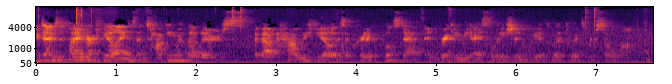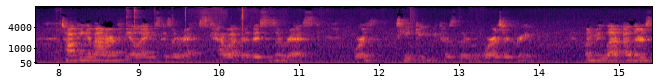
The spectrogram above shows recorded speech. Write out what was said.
Identifying our feelings and talking with others about how we feel is a critical step in breaking the isolation we have lived with for so long. Talking about our feelings is a risk. However, this is a risk worth taking because the rewards are great. When we let others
